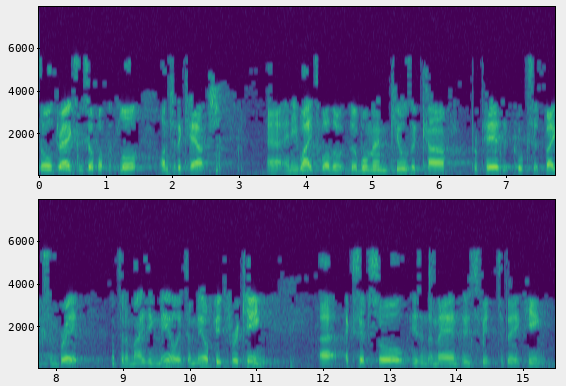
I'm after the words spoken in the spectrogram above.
Saul drags himself off the floor onto the couch uh, and he waits while the, the woman kills a calf, prepares it, cooks it, bakes some bread. That's an amazing meal. It's a meal fit for a king. Uh, except Saul isn't a man who's fit to be a king.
